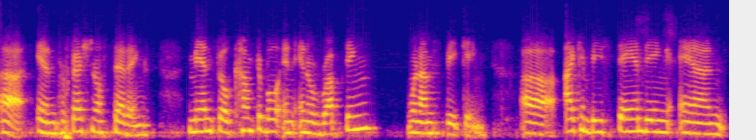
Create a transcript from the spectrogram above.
uh, in professional settings, men feel comfortable in interrupting when I'm speaking. Uh, I can be standing and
